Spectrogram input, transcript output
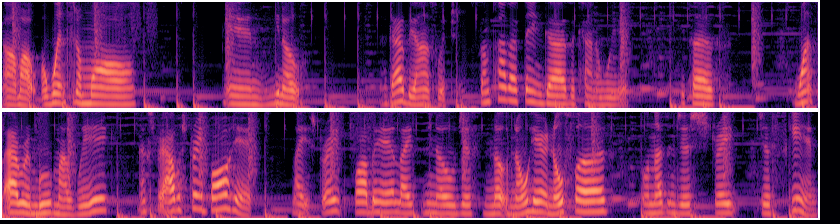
Um, I, I went to the mall, and you know, I gotta be honest with you. Sometimes I think guys are kind of weird because once I removed my wig, I, straight, I was straight bald head, like straight bald head, like you know, just no no hair, no fuzz, no nothing, just straight, just skin.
